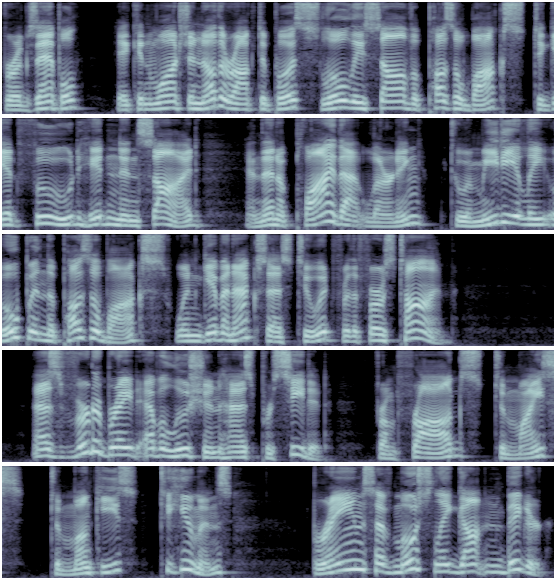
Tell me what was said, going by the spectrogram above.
For example, it can watch another octopus slowly solve a puzzle box to get food hidden inside and then apply that learning to immediately open the puzzle box when given access to it for the first time. As vertebrate evolution has proceeded, from frogs to mice to monkeys to humans, brains have mostly gotten bigger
